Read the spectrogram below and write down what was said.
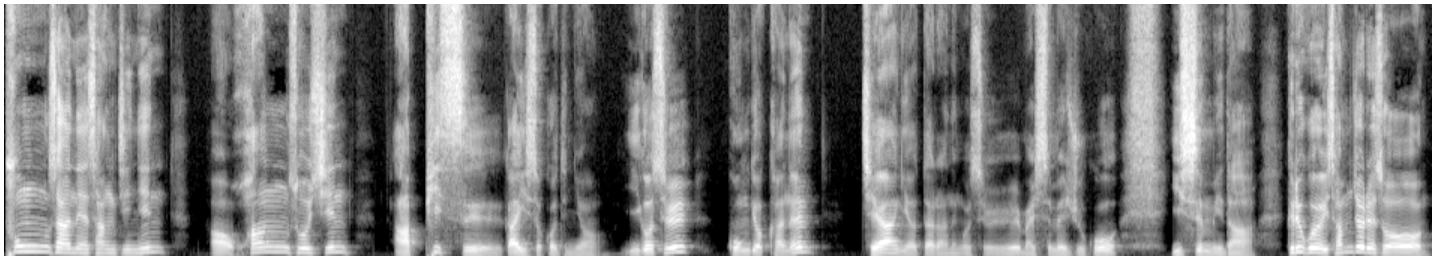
풍산의 상징인 어 황소신 아피스가 있었거든요. 이것을 공격하는 재앙이었다라는 것을 말씀해 주고 있습니다. 그리고 이 3 절에서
